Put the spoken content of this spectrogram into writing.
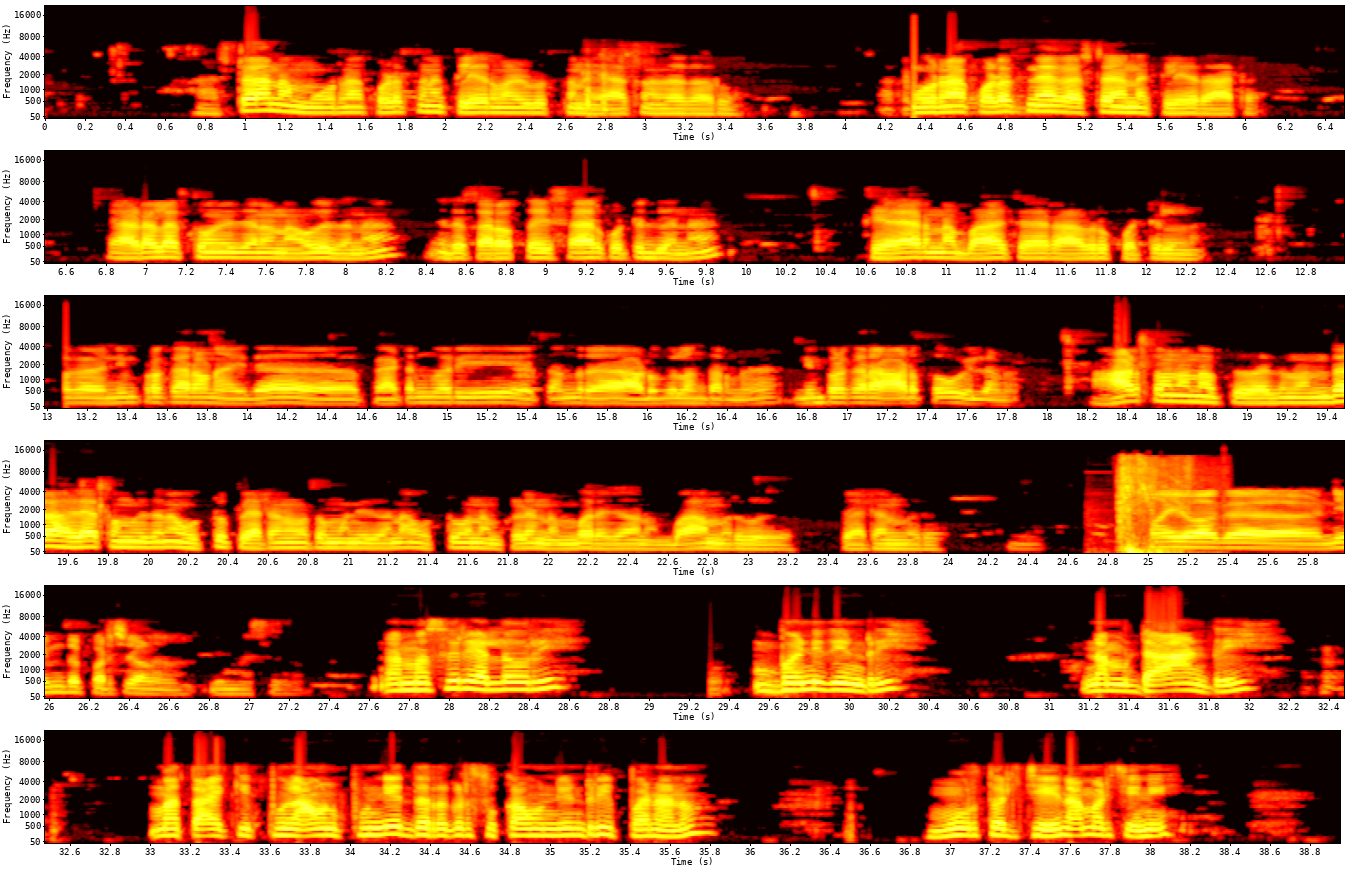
ಅಷ್ಟ ನಮ್ಮ ಮೂರ್ನಾಲ್ಕು ಕೊಳತನ ಕ್ಲಿಯರ್ ಮಾಡಿಬಿಡ್ತಾನೆ ಯಾಕಂದಾಗ ಅವರು. ಮೂರ್ನಾಲ್ಕು ಹೊಡತ್ನಾಗ ಅಷ್ಟೇ ಅನ್ನ ಕ್ಲಿಯರ್ ಆಟ. ಎರಡೆಲ್ಲ ತೊಗೊಂಡಿದ್ದಾನ ನಾವು ಇದನ್ನ. ಇದಕ್ಕೆ ಅರವತ್ತೈದು ಸಾವಿರ ಕೊಟ್ಟಿದ್ದೇನ ಕೇಳ್ಯಾರ ನಾ ಭಾಳ ಕೇಳ್ಯಾರ ಆದರೂ ಕೊಟ್ಟಿಲ್ಲ ನಾ. ಇವಾಗ ನಿಮ್ ಪ್ರಕಾರ ಅಣ್ಣ ಇದೆ ಪ್ಯಾಟರ್ನ್ ಮರಿ ತಂದ್ರ ಆಡೋದಿಲ್ಲ ಅಂತಾರನ ನಿಮ್ ಪ್ರಕಾರ ಆಡ್ತಾವೋ ಇಲ್ಲಣ್ಣ ಆಡ್ತಾವ ನಾವು ಅದನ್ನೊಂದ ಹಳೆ ತೊಗೊಂಡಿದ್ದಾನ ಒಟ್ಟು ಪ್ಯಾಟರ್ನ್ ತೊಗೊಂಡಿದ್ದಾನೆ ಒಟ್ಟು ನಮ್ಮ ಕಡೆ ನಂಬರ್ ಆಗ್ಯಾವ ನಮ್ಮ ಭಾಳ ಮರಿಗಳು ಪ್ಯಾಟರ್ನ್ ಮರಿ. ಅಮ್ಮ ಇವಾಗ ನಿಮ್ದು ಪರಿಚಯ ಅಣ್ಣ ನಿಮ್ಮ ಹೆಸರು? ನಮ್ಮ ಹೆಸರು ಎಲ್ಲವ್ರಿ? ಬಣ್ಣಿದೀನ್ರಿ ನಮ್ಮ ಡಾನ್ ರೀ ಮತ್ತು ಆಕಿ ಪು ಅವ್ನ ಪುಣ್ಯದ ರಗಡ್ ಸುಖ ಉಂಡಿನ್ರಿಪ್ಪ ನಾನು. ಮೂರು ತೊಲಿ ಚೈನಾ ಮಾಡ್ಸೀನಿ.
